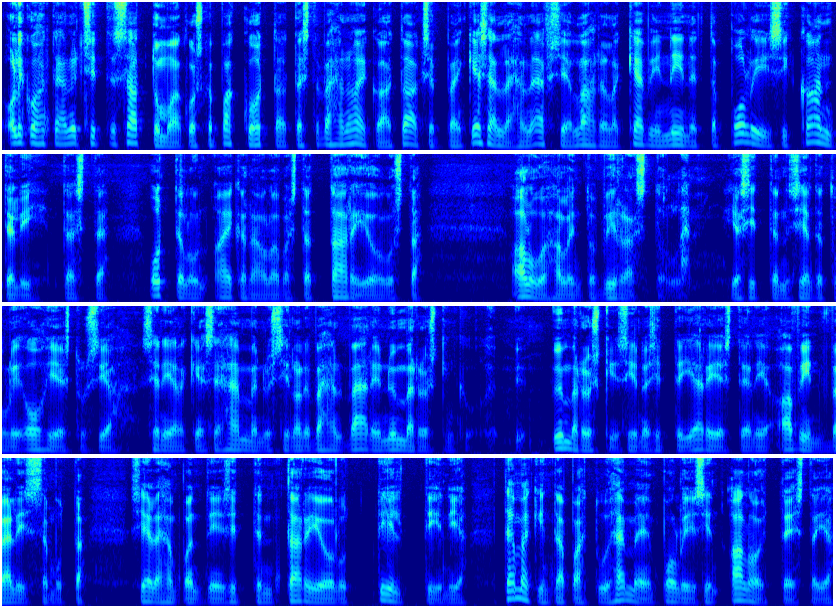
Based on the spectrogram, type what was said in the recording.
Olikohan tämä nyt sitten sattumaa, koska pakko ottaa tästä vähän aikaa taaksepäin. Kesällähän FC Lahdella kävi niin, että poliisi kanteli tästä ottelun aikana olevasta tarjoulusta aluehallintovirastolle ja sitten sieltä tuli ohjeistus ja sen jälkeen se hämmennys. Siinä oli vähän väärin ymmärryskin, ymmärryskin siinä sitten järjestäjän ja avin välissä, mutta siellähän pantiin sitten tarjoulut tilttiin ja tämäkin tapahtui Hämeen poliisin aloitteista ja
